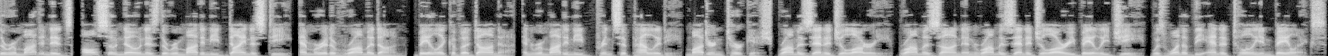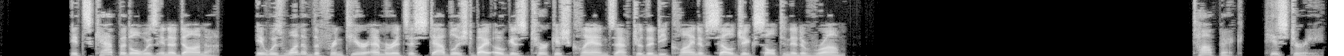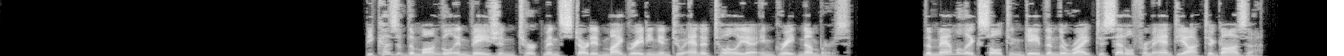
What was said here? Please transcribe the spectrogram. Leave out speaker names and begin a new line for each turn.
The Ramadanids, also known as the Ramadanid dynasty, Emirate of Ramadan, Beylik of Adana, and Ramadanid Principality modern Turkish, Ramazanoğulları, Ramazan and Ramazanoğulları Beyligi, was one of the Anatolian beyliks. Its capital was in Adana. It was one of the frontier emirates established by Oghuz Turkish clans after the decline of Seljuk Sultanate of Rum. History Because of the Mongol invasion Turkmens started migrating into Anatolia in great numbers. The Mamluk Sultan gave them the right to settle from Antioch to Gaza.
